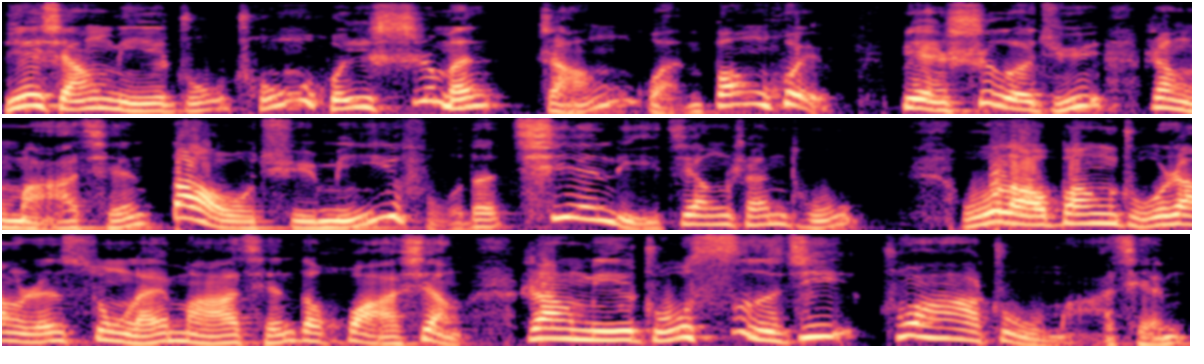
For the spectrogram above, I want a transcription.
也想米竹重回师门掌管帮会，便设局让马前盗取米府的《千里江山图》。吴老帮主让人送来马前的画像，让米竹伺机抓住马前，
